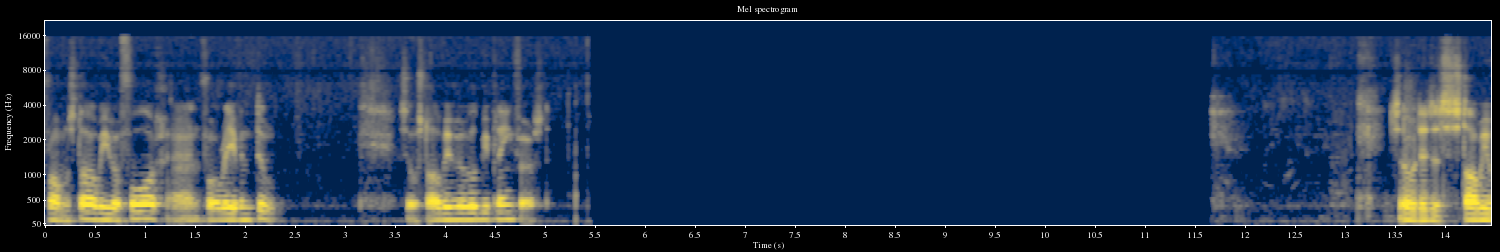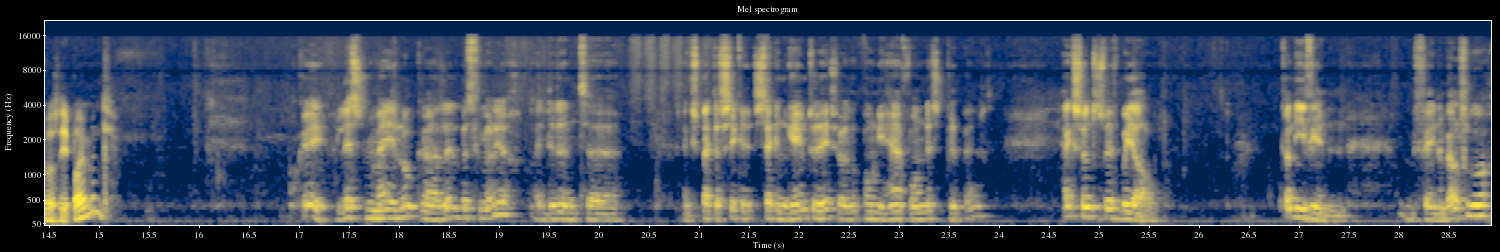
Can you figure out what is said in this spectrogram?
from Starweaver 4 and for Raven 2. So Starweaver will be playing first. So this is Starweaver's deployment. Okay, list may look a little bit familiar. I didn't uh, expect a second, second game today, so I only have one list prepared. Hex Hunters with Bayal. Carnivian, Befane en Belfagor.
